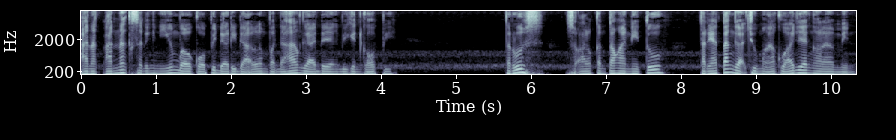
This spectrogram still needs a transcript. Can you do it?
Anak-anak sering nyium bau kopi dari dalam padahal gak ada yang bikin kopi. Terus soal kentongan itu Ternyata nggak cuma aku aja yang ngalamin.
